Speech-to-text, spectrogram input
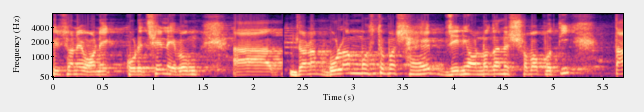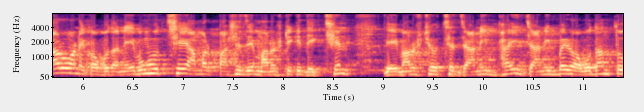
পিছনে অনেক করেছেন এবং জনাব গোলাম মোস্তফা সাহেব যিনি অন্নদানের সভাপতি তারও অনেক অবদান। এবং হচ্ছে আমার পাশে যে মানুষটিকে দেখছেন, এই মানুষটি হচ্ছে জানিব ভাই। জানিব ভাইয়ের অবদান তো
